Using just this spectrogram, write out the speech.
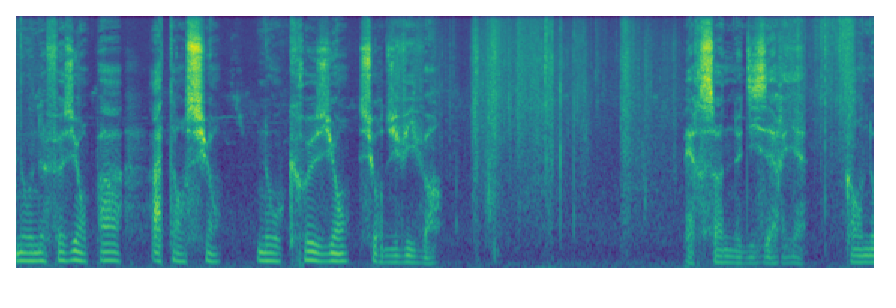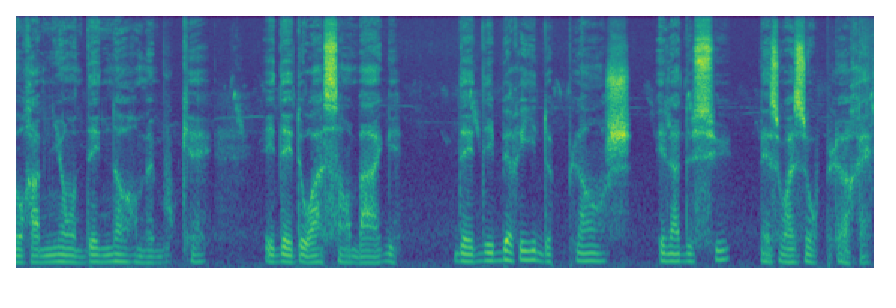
Nous ne faisions pas attention, nous creusions sur du vivant. Personne ne disait rien quand nous ramenions d'énormes bouquets et des doigts sans bagues, des débris de planches et là-dessus les oiseaux pleuraient.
